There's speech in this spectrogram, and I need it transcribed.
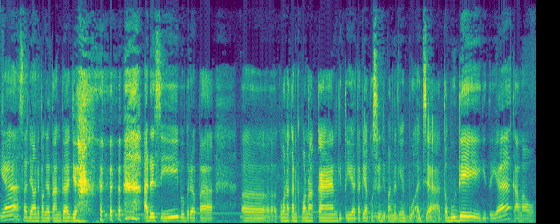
Ya saya jangan dipanggil tante aja. Ada sih beberapa uh, keponakan-keponakan gitu ya. Tapi aku sering dipanggilnya bu aja atau bude gitu ya. Kalau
